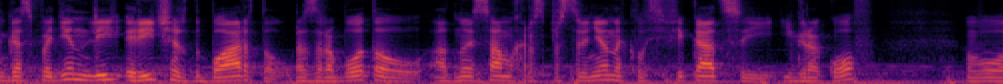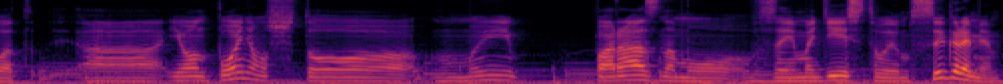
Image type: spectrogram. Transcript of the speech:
Господин Ли Ричард Бартл разработал одну из самых распространенных классификаций игроков. Вот. А, и он понял, что мы по-разному взаимодействуем с играми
